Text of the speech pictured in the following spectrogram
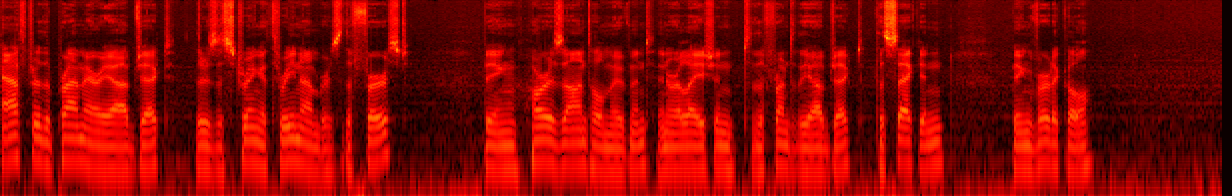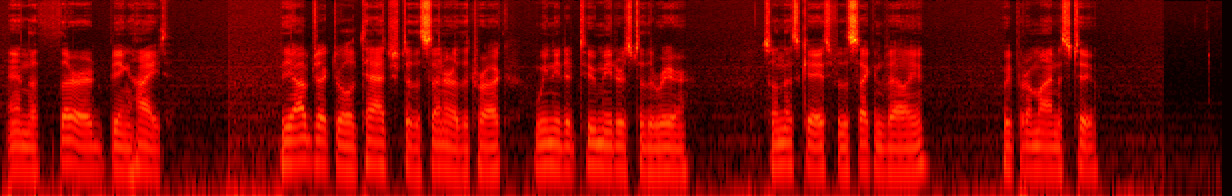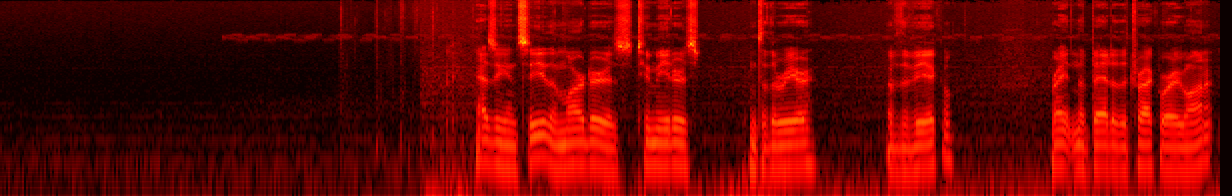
After the primary object, there's a string of three numbers. The first being horizontal movement in relation to the front of the object, the second being vertical, and the third being height. The object will attach to the center of the truck. We need it 2 meters to the rear. So in this case, for the second value, we put a minus 2. As you can see, the mortar is 2 meters into the rear of the vehicle, right in the bed of the truck where we want it.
